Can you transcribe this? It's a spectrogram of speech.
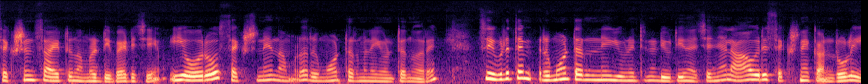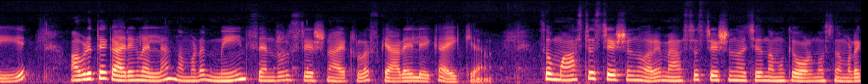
സെക്ഷൻസ് ആയിട്ട് നമ്മൾ ഡിവൈഡ് ചെയ്യും. ഈ ഓരോ സെക്ഷനെ നമ്മൾ റിമോട്ട് ടെർമിനൽ യൂണിറ്റ് എന്ന് പറയും. സോ ഇവിടുത്തെ റിമോട്ട് ടെർമിനൽ യൂണിറ്റിന്റെ ഡ്യൂട്ടി എന്ന് വെച്ച് കഴിഞ്ഞാൽ ആ ഒരു സെക്ഷനെ കൺട്രോൾ ചെയ്യുകയും അവിടുത്തെ കാര്യങ്ങളെല്ലാം നമ്മുടെ മെയിൻ സെൻട്രൽ സ്റ്റേഷൻ ആയിട്ടുള്ള സ്കാഡയിലേക്ക് അയക്കുകയാണ്. സോ മാസ്റ്റർ സ്റ്റേഷൻ എന്ന് പറയും. മാസ്റ്റർ സ്റ്റേഷൻ എന്ന് വെച്ചാൽ നമുക്ക് ഓൾമോസ്റ്റ് നമ്മുടെ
